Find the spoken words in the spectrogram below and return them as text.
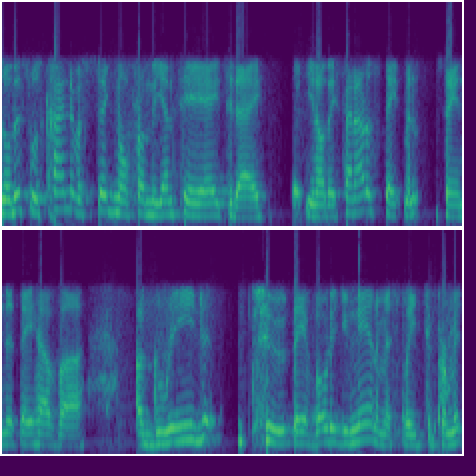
so this was kind of a signal from the NCAA today. You know, they sent out a statement saying that they have uh, agreed to, they have voted unanimously to permit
